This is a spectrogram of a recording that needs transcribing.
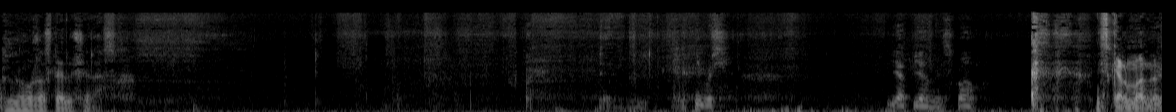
Ну, уже в следующий раз. Небось, я пьяный спал. Из кармана.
